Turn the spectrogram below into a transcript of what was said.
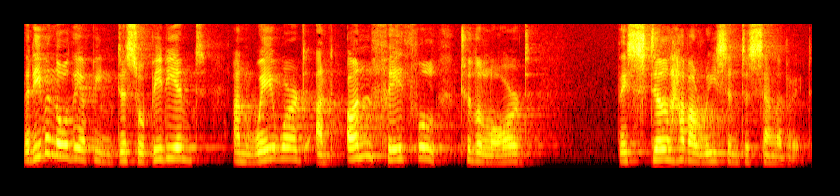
that even though they have been disobedient and wayward and unfaithful to the Lord, they still have a reason to celebrate.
